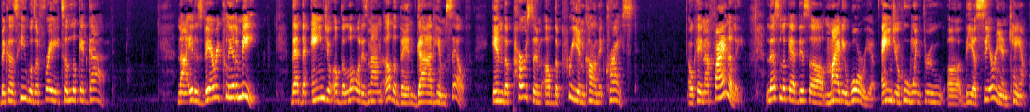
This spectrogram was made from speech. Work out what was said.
because he was afraid to look at God. Now, it is very clear to me that the angel of the Lord is none other than God Himself in the person of the pre incarnate Christ. Okay, now finally, let's look at this uh, mighty warrior, angel who went through uh, the Assyrian camp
